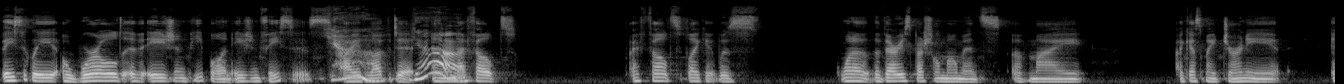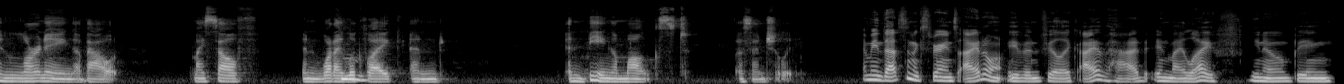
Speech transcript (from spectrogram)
basically a world of Asian people and Asian faces. Yeah. I loved it. Yeah. And I felt I felt like it was one of the very special moments of my I guess my journey in learning about myself and what I look Hmm. like and and being amongst essentially. I mean, that's an experience I don't even feel like I've had in my life, you know, being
